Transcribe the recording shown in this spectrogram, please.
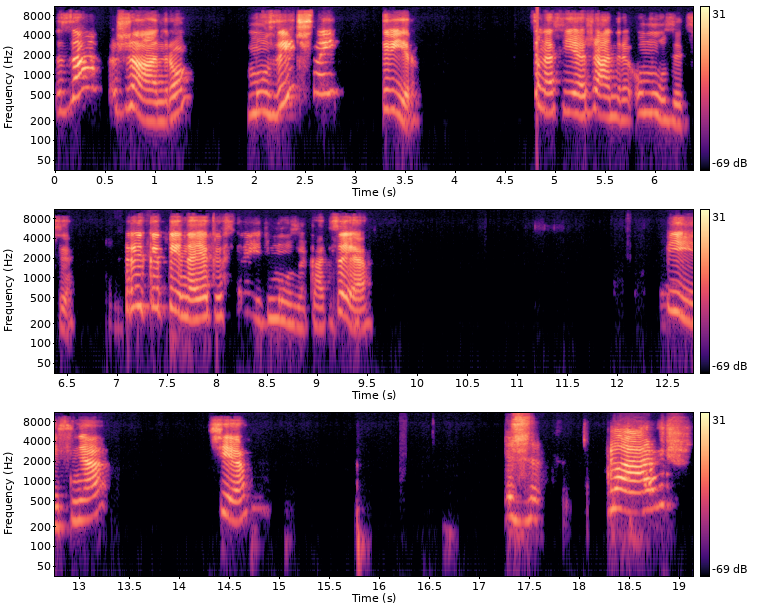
за жанром музичний твір. У нас є жанри у музиці. Три кити, на яких стоїть музика. Це пісня, ще Марш.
